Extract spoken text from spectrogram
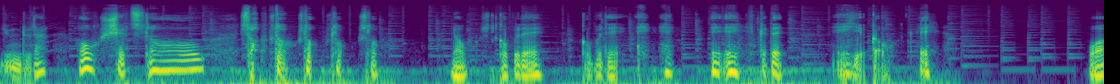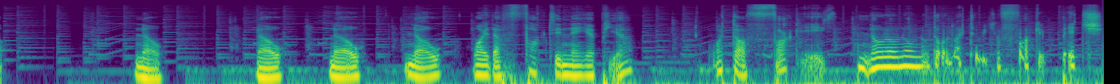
You can do that. Oh shit, slow. Slow, slow, slow, slow, slow. No, just go over there. Go over there. Eh, eh, hey, eh, hey, hey, hey, get there. There you go. Hey. What? No. No. No. No. Why the fuck didn't they appear? What the fuck is... No, no, no, no. Don't lie to me, you fucking bitch.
